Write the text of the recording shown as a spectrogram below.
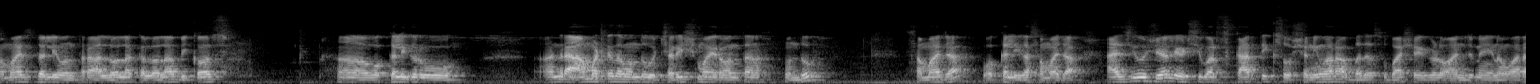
ಸಮಾಜದಲ್ಲಿ ಒಂಥರ ಅಲ್ಲೋಲ ಕಲ್ಲೋಲ ಬಿಕಾಸ್ ಒಕ್ಕಲಿಗರು ಅಂದರೆ ಆ ಮಟ್ಟದ ಒಂದು ಚರಿಷ್ಮಾ ಇರುವಂಥ ಒಂದು ಸಮಾಜ ಒಕ್ಕಲಿಗ ಸಮಾಜ. As usual it's yours Karthik so ಶನಿವಾರ ಹಬ್ಬದ ಶುಭಾಶಯಗಳು. ಆಂಜನೇಯನ ವಾರ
